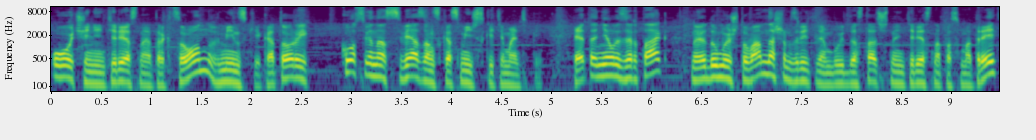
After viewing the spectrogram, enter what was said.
очень интересный аттракцион в Минске, который косвенно связан с космической тематикой. Это не лазертаг, но я думаю, что вам, нашим зрителям, будет достаточно интересно посмотреть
